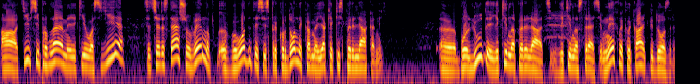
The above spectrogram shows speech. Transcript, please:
А ті всі проблеми, які у вас є, це через те, що ви ну, виводитесь із прикордонниками як якийсь переляканий. Е, бо люди, які на переляці, які на стресі, в них викликають підозри.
